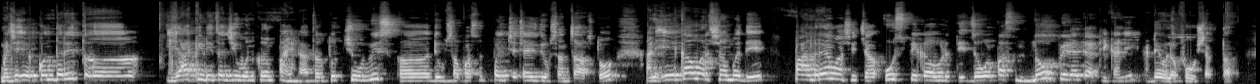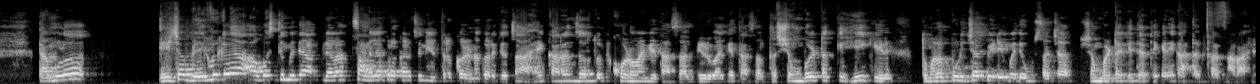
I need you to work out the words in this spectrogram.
म्हणजे एकंदरीत या किडीचा जीवनक्रम पाहिला तर तो चोवीस दिवसापासून पंचेचाळीस दिवसांचा असतो. आणि एका वर्षामध्ये पांढऱ्या माशीच्या ऊस पिकावरती जवळपास नऊ पिढ्या त्या ठिकाणी डेव्हलप होऊ शकतात. त्यामुळं ह्याच्या वेगवेगळ्या अवस्थेमध्ये आपल्याला चांगल्या प्रकारचं नियंत्रण करणं गरजेचं आहे. कारण जर तुम्ही खोडवा घेत असाल निडवा घेत असाल तर शंभर टक्के ही कीड तुम्हाला पुढच्या पिढीमध्ये ऊसाच्या शंभर टक्के त्या ठिकाणी घातक करणार आहे.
